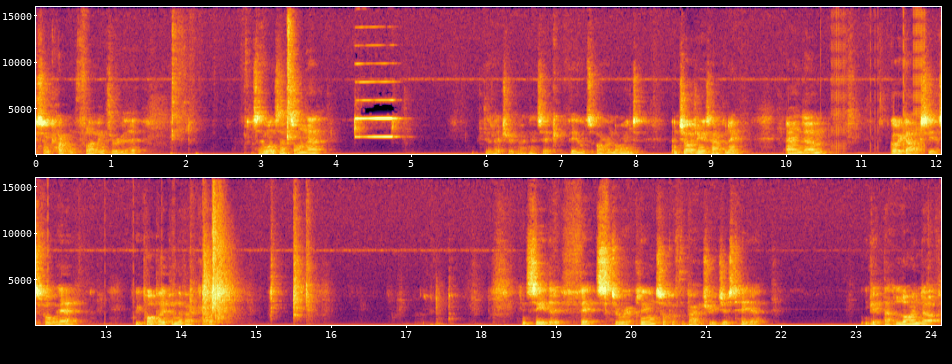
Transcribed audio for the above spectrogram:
some current flowing through there. So once that's on there, the electromagnetic fields are aligned and charging is happening. And um, got a Galaxy S4 here. We pop open the back cover, can see that it fits directly on top of the battery just here. You get that lined up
